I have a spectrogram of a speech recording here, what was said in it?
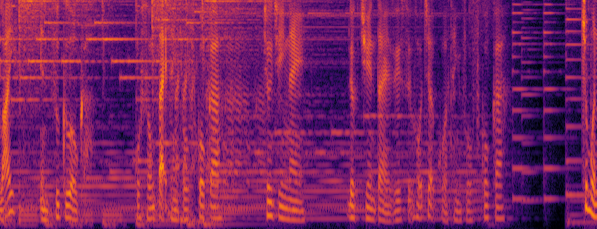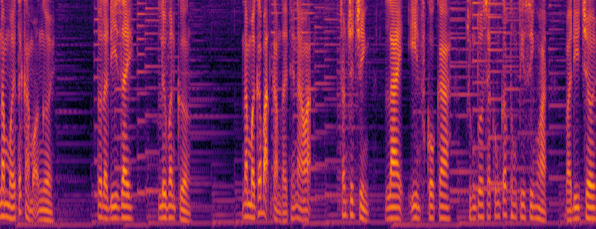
Life in Fukuoka. Cuộc sống tại thành phố Fukuoka. Chương trình này được truyền tải dưới sự hỗ trợ của thành phố Fukuoka. Chúc mừng năm mới tất cả mọi người. Tôi là DJ Lưu Văn Cường. Năm mới các bạn cảm thấy thế nào ạ? Trong chương trình Live in Fukuoka, chúng tôi sẽ cung cấp thông tin sinh hoạt và đi chơi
